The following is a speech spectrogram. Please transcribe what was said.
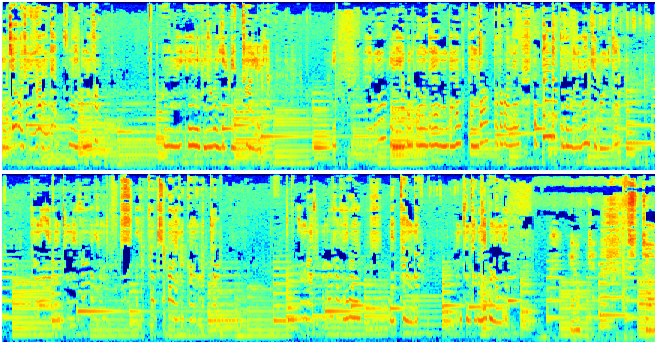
분석은 음, 이미 분석은 이제 웹차예요. 이렇게 진짜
